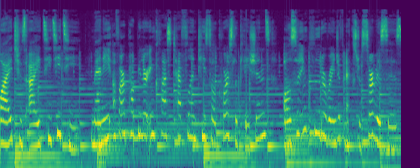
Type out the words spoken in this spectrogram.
Why choose ITTT? Many of our popular in-class TEFL and TESOL course locations also include a range of extra services,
